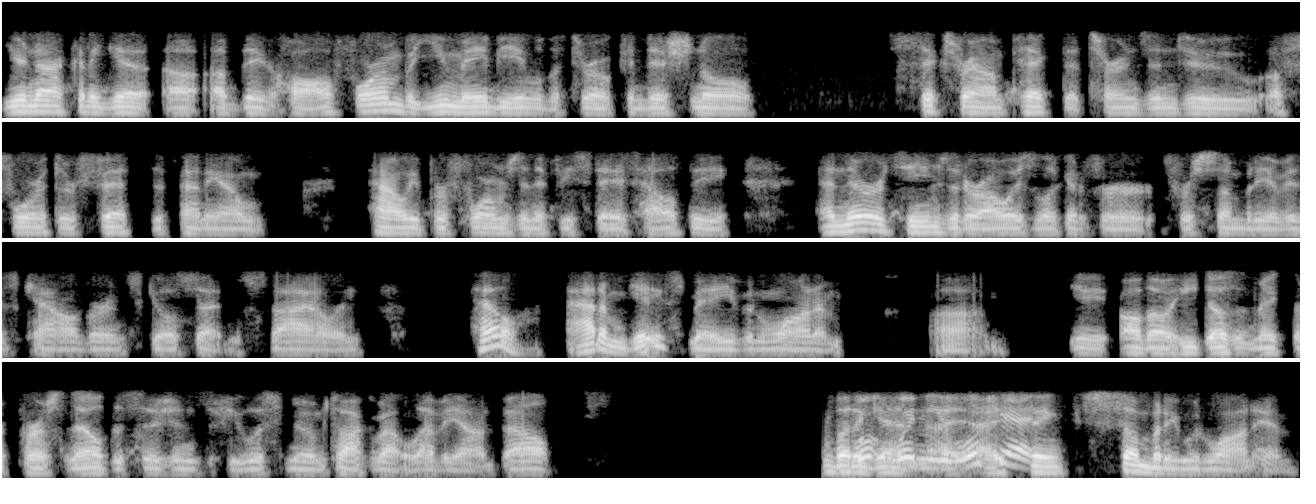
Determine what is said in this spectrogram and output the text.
you're not going to get a, a big haul for him, but you may be able to throw conditional six round pick that turns into a fourth or fifth, depending on how he performs and if he stays healthy. And there are teams that are always looking for for somebody of his caliber and skill set and style. And hell, Adam Gase may even want him. Um, he, although he doesn't make the personnel decisions, if you listen to him talk about Le'Veon Bell. But again, I, I at, think somebody would want him.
